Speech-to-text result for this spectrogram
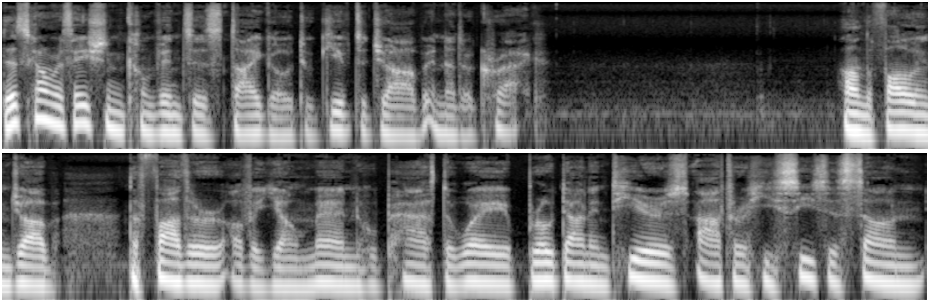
This conversation convinces Daigo to give the job another crack. On the following job, the father of a young man who passed away broke down in tears after he sees his son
